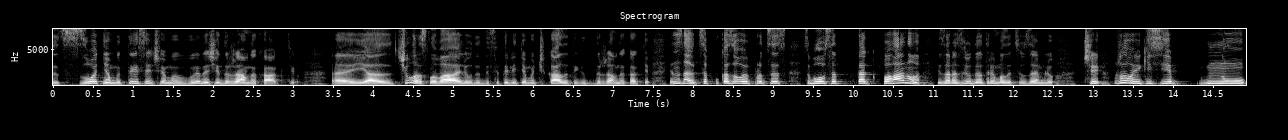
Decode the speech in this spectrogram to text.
ну, сотнями, тисячами видачі державних актів. Е, Я чула слова, люди десятиліттями чекали тих державних актів. Я не знаю, це показовий процес. Це було все так погано, і зараз люди отримали цю землю. Чи можливо якісь є ну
